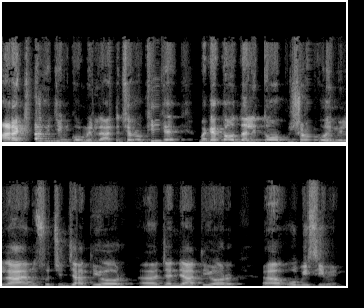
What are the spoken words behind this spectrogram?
आरक्षण भी जिनको मिल रहा है तो चलो ठीक है, मैं कहता हूँ दलितों और पिछड़ों को ही मिल रहा है, अनुसूचित जाति और जनजाति और ओबीसी में।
